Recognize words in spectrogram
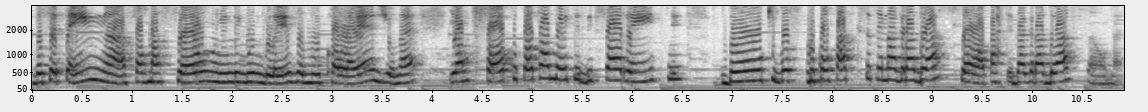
você tem a formação em língua inglesa no colégio, né? E é um foco totalmente diferente do que você, do contato que você tem na graduação, a partir da graduação, né?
